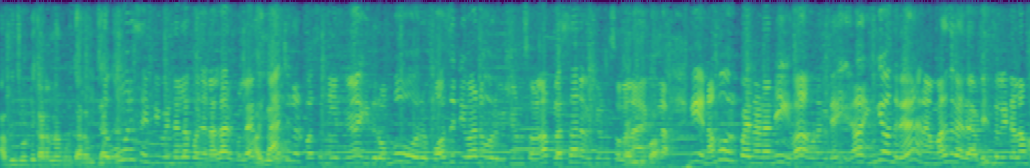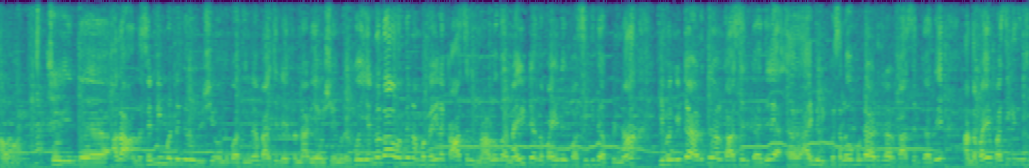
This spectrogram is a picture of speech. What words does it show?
அப்படின்னு சொல்லிட்டு கடன்லாம் கொடுக்க ஆரம்பிச்சாங்க. ஊர் சென்டிமெண்ட் எல்லாம் கொஞ்சம் நல்லா இருக்கும்ல. பேச்சுலர் பசங்களுக்கு இது ரொம்ப ஒரு பாசிட்டிவான ஒரு விஷயம்னு சொல்லலாம் ப்ளஸ்ஸான விஷயம்னு சொல்லலாம் ஏய் நம்ம ஊருக்கு பையனடா நீ வா உனக்கு டெய் இங்கே வந்துடு மறந்துடாது அப்படின்னு சொல்லிட்டு எல்லாம் போவாங்க. ஸோ இந்த அதான் அந்த சென்டிமெண்ட்டுங்கிற ஒரு விஷயம் வந்து பார்த்தீங்கன்னா பேச்சுலர் லைஃப்பில் நிறைய விஷயங்கள் இருக்கும். என்னதான் வந்து நம்ம கையில் காசு இல்லைனாலும் நைட்டு அந்த பையனுக்கு பசிக்குது அப்படின்னா இவங்கிட்ட அடுத்த நாள் காசு இருக்காது. ஐ மீன் இப்போ செலவு பண்ணிட்டு அடுத்த நாள் காசு இருக்காது. அந்த பையன் பசிக்குதுன்னு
